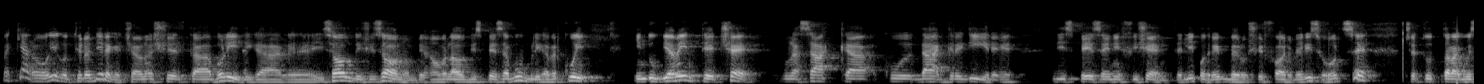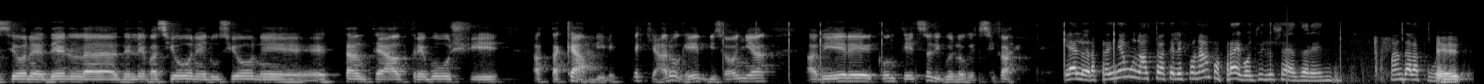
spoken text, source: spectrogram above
È chiaro, io continuo a dire che c'è una scelta politica, le, i soldi ci sono, abbiamo parlato di spesa pubblica, per cui indubbiamente c'è una sacca da aggredire di spesa inefficiente. Lì potrebbero uscire fuori le risorse, c'è tutta la questione del, dell'evasione, elusione e tante altre voci attaccabili. È chiaro che bisogna avere contezza di quello che si fa. E allora prendiamo un'altra telefonata, prego Giulio Cesare, mandala pure. Eh,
